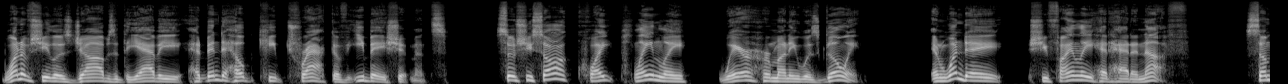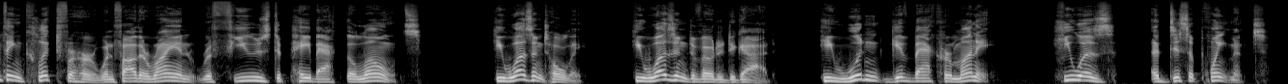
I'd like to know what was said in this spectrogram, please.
One of Sheila's jobs at the Abbey had been to help keep track of eBay shipments, so she saw quite plainly where her money was going. And one day, she finally had had enough. Something clicked for her when Father Ryan refused to pay back the loans. He wasn't holy. He wasn't devoted to God. He wouldn't give back her money. He was a disappointment.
